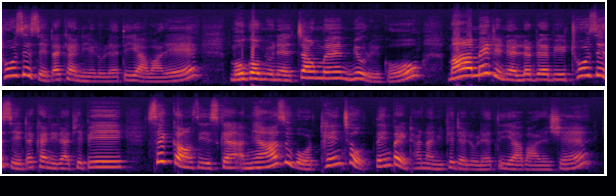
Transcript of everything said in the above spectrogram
ထိုးစစ်ဆင်တိုက်ခိုက်နေလို့လည်းသိရပါတယ်။မိုးကုံမြို့နယ်ကြောင်မဲမြို့တွေကိုမဟာမိတ်တွေနဲ့လက်တွဲပြီးထိုးစစ်ဆင်တိုက်ခိုက်နေတာဖြစ်ပြီးစစ်ကောင်စီစကန်အများစုကိုထိန်းချုပ်သိမ်းပိတ်ထားနိုင်ပြီဖြစ်တယ်လို့လည်းသိရပါတယ်ရှင်။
